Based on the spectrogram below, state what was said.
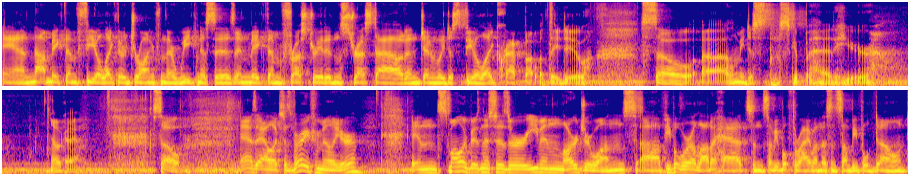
and not make them feel like they're drawing from their weaknesses and make them frustrated and stressed out and generally just feel like crap about what they do. So uh, let me just skip ahead here. Okay. So, as Alex is very familiar, in smaller businesses or even larger ones, uh, people wear a lot of hats, and some people thrive on this and some people don't.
